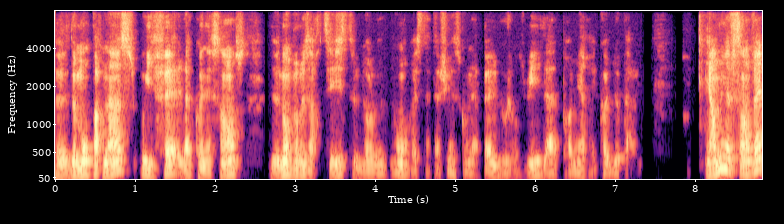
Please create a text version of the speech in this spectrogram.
de Montparnasse, où il fait la connaissance de nombreux artistes dont le nom reste attaché à ce qu'on appelle aujourd'hui la première école de Paris. Et en 1920, euh,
